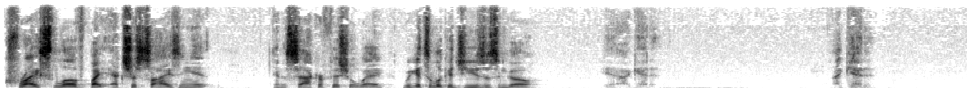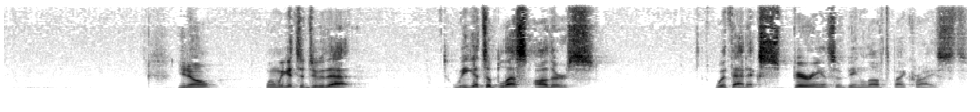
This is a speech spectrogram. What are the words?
Christ's love by exercising it in a sacrificial way, we get to look at Jesus and go, Yeah, I get it. I get it. You know, when we get to do that, we get to bless others with that experience of being loved by Christ.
